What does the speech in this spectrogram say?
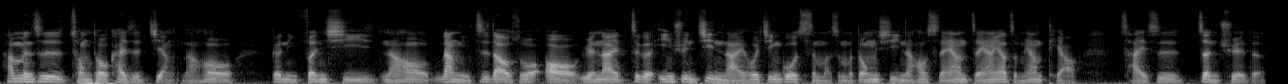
他们是从头开始讲，然后跟你分析，然后让你知道说，哦，原来这个音讯进来会经过什么什么东西，然后怎样怎样要怎么样调才是正确的，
